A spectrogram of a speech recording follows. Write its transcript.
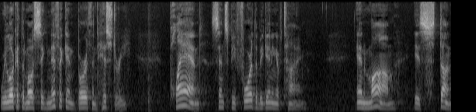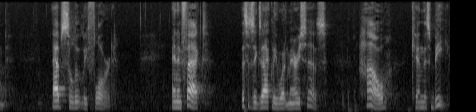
we look at the most significant birth in history, planned since before the beginning of time and mom is stunned, absolutely floored. And in fact, this is exactly what Mary says How can this be?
